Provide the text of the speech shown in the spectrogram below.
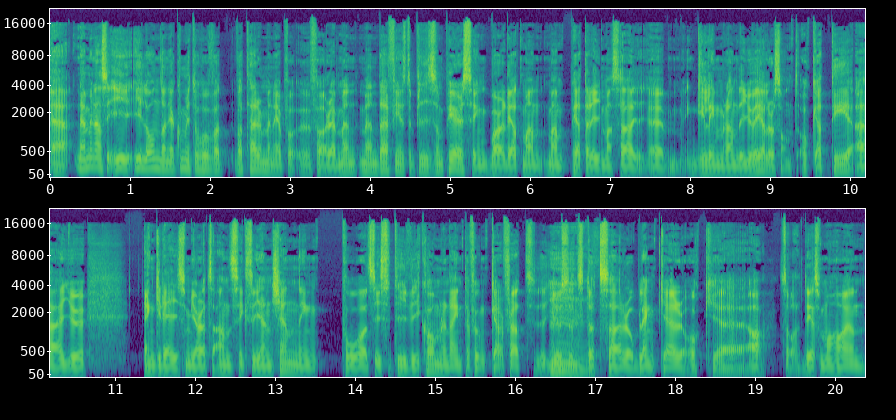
Eh, nej men alltså i, i London, jag kommer inte ihåg vad, vad termen är på, för det, men, men där finns det precis som piercing, bara det att man, man petar i massa eh, glimrande juveler och sånt. Och att det är ju en grej som gör att ansiktsigenkänning på CCTV-kamerorna inte funkar för att ljuset studsar och blänker och eh, ja, så. Det är som att ha en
